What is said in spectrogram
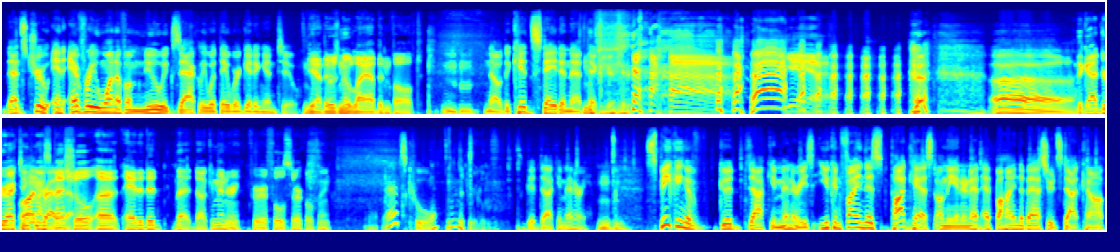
That's true, and every one of them knew exactly what they were getting into. Yeah, there was no lab involved. hmm No, the kids stayed in that picture. yeah. Uh, The guy directing well, my proud that special uh, edited that documentary for a full circle thing. That's cool. That's pretty cool. It's a good documentary. Mm-hmm. Speaking of good documentaries, you can find this podcast on the internet at behindthebastards.com,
